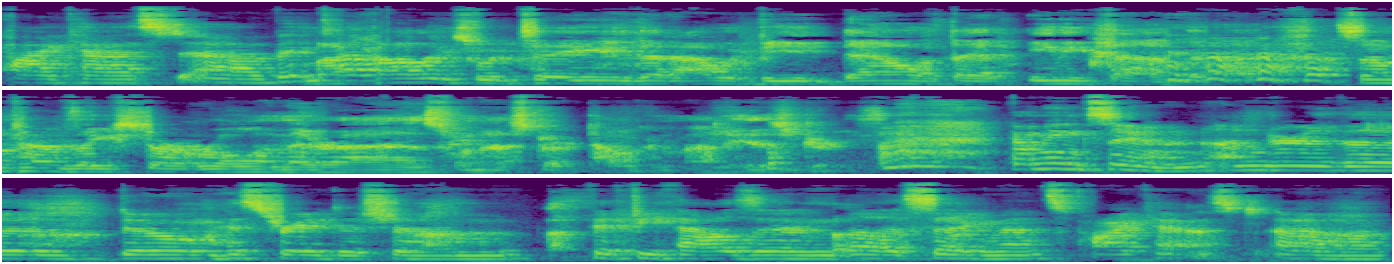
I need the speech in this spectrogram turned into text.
podcast. Uh, but my tell- colleagues would tell you that I would be down with that anytime. Sometimes they start rolling their eyes when I start talking about history. coming soon under the Dome History Edition, 50,000 uh, segments podcast. Uh,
